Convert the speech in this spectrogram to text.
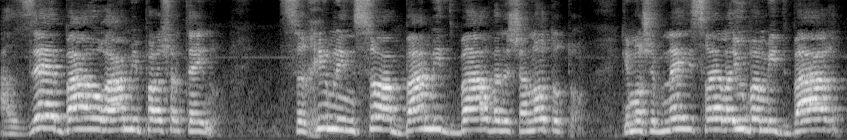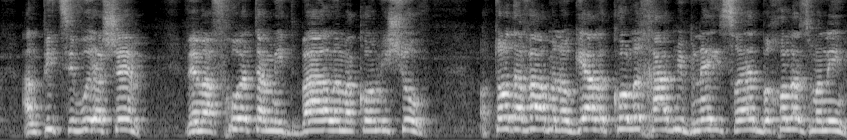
על זה באה ההוראה מפרשתנו. צריכים לנסוע במדבר ולשנות אותו. כמו שבני ישראל היו במדבר על פי ציווי השם, והם הפכו את המדבר למקום יישוב. אותו דבר בנוגע לכל אחד מבני ישראל בכל הזמנים,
